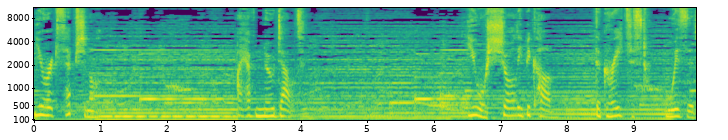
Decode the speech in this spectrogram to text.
You're exceptional. I have no doubt. You will surely become the greatest wizard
